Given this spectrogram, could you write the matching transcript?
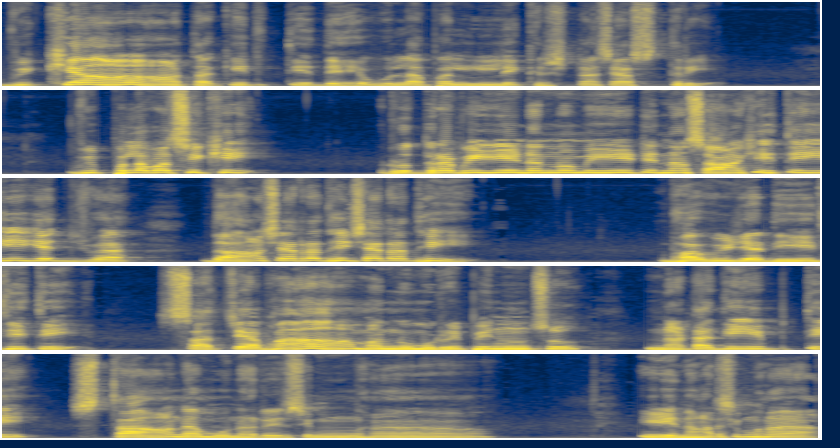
విఖ్యాత కీర్తి దేవులపల్లి కృష్ణశాస్త్రి విప్లవశిఖి రుద్రవీణను మీటిన సాహితీ యజ్వ దాశరథి శరథి భవ్యదీధితి సత్యభామను మురిపించు నటదీప్తి స్థానము నరసింహ. ఈ నరసింహ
